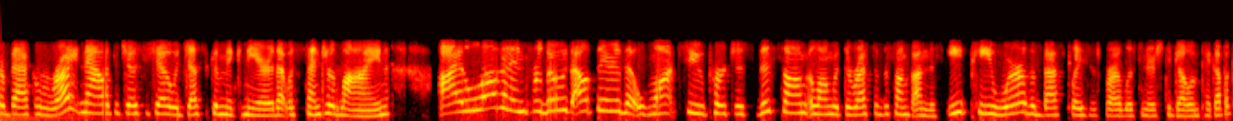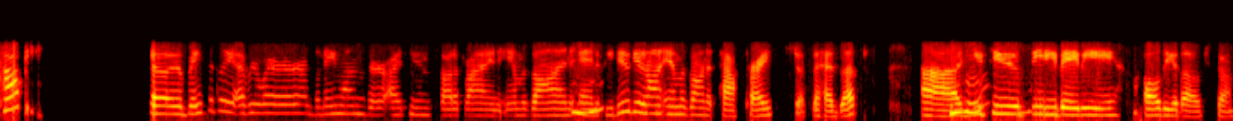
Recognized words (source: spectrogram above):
Are back right now at the Josie Show with Jessica McNear. That was Center Line. I love it. And for those out there that want to purchase this song along with the rest of the songs on this EP, where are the best places for our listeners to go and pick up a copy? So basically everywhere. The main ones are iTunes, Spotify, and Amazon. Mm-hmm. And if you do get it on Amazon, it's half price. Just a heads up. Uh, Mhm. YouTube, CD Baby, all the above. So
